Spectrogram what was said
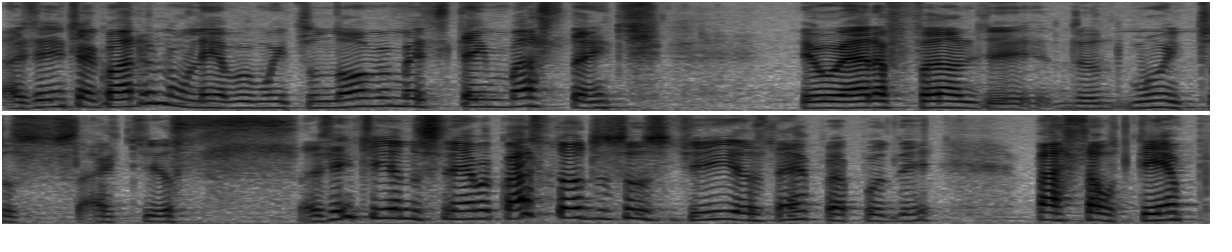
A gente agora não lembra muito o nome, mas tem bastante eu era fã de, de muitos artistas. A gente ia no cinema quase todos os dias, né, para poder passar o tempo.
